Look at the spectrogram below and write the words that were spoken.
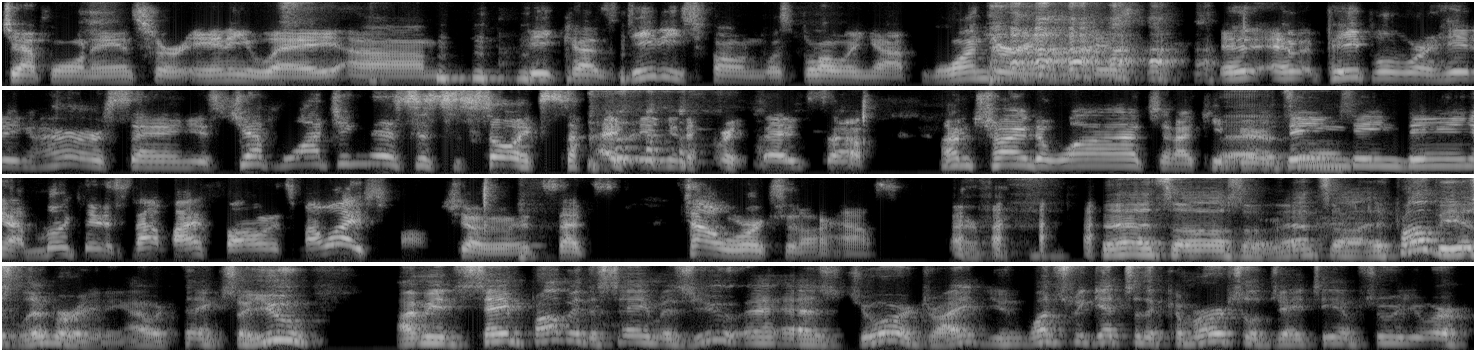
Jeff won't answer anyway um, because Dee Dee's phone was blowing up, wondering if, people were hitting her saying, Is Jeff watching this? This is so exciting and everything. So I'm trying to watch and I keep hearing ding, awesome. ding, ding. I'm looking, it's not my phone, it's my wife's phone. So it's that's, that's how it works in our house. Perfect. That's awesome. That's all. It probably is liberating, I would think. So you, I mean, same, probably the same as you, as George, right? You once we get to the commercial, JT, I'm sure you were.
